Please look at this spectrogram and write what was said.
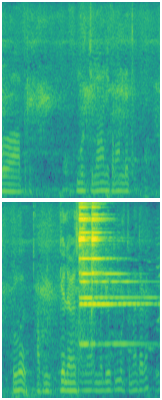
बापरे मूर्तीला अलीकडे आपण गेल्या वेळेस मध्ये होती मूर्ती माहिती आहे का?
